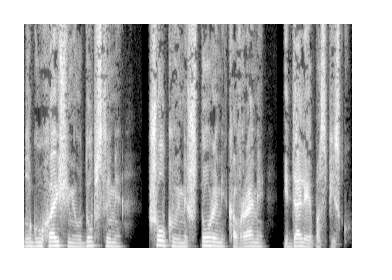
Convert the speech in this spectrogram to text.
благоухающими удобствами, шелковыми шторами, коврами и далее по списку.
